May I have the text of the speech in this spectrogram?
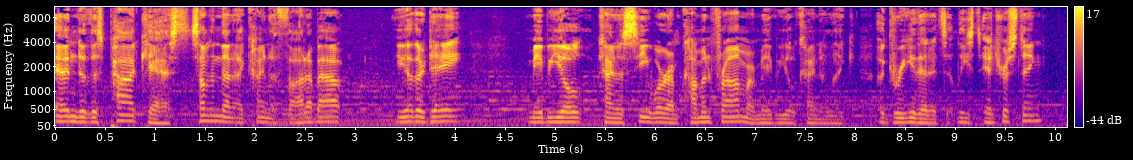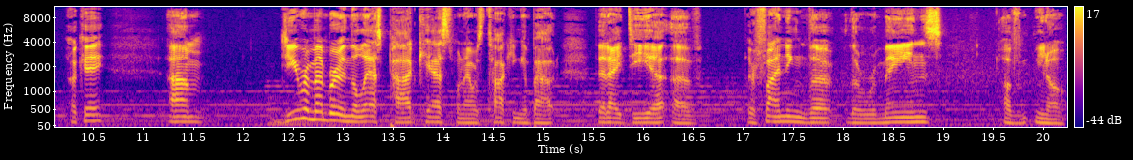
end of this podcast, something that I kind of thought about the other day maybe you'll kind of see where I'm coming from, or maybe you'll kind of like agree that it's at least interesting. Okay. Um, do you remember in the last podcast when I was talking about that idea of they're finding the the remains of you know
